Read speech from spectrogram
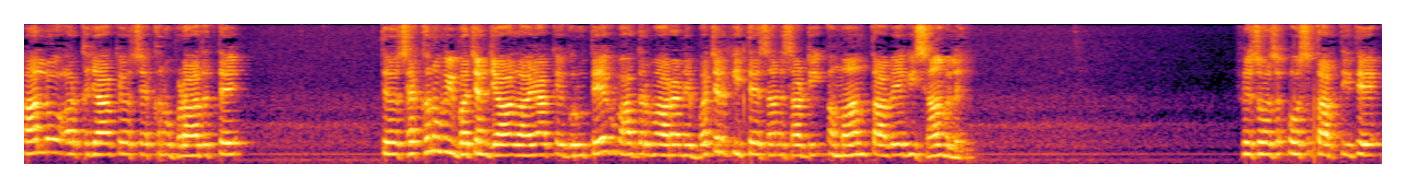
ਆਲੋ ਅਰਖ ਜਾ ਕੇ ਉਹ ਸਿੱਖ ਨੂੰ ਫੜਾ ਦਿੱਤੇ ਤੇ ਉਹ ਸਿੱਖ ਨੂੰ ਵੀ ਬਚਨ ਯਾਦ ਆਇਆ ਕਿ ਗੁਰੂ ਤੇਗ ਬਹਾਦਰ ਮਹਾਰਾਜ ਨੇ ਬਚਨ ਕੀਤੇ ਸਨ, ਸਾਡੀ ਅਮਾਨਤ ਆਵੇਗੀ ਸਾਂਭ ਲਈ। ਫਿਰ ਉਸ ਉਸ ਧਰਤੀ ਤੇ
